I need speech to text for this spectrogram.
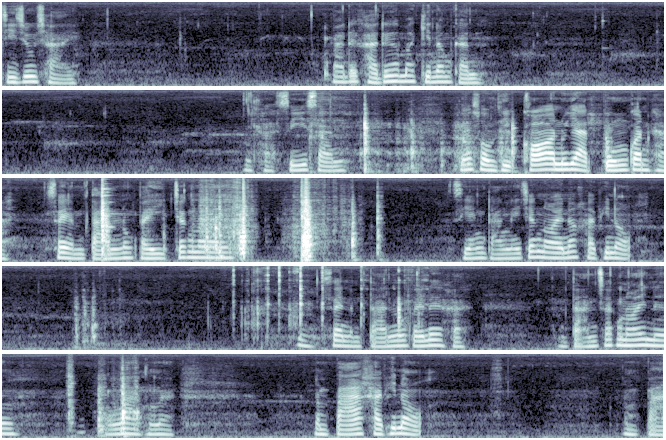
จีจู้ชาย มาเด้อค่ะเด้อมากินน้ำกันนี่ค่ะสีสันแล้วสมถิบขออนุญาตปรุงก่อนค่ะ ใส่น้ำตาลลงไปอีกจักหน่อย เสียงดังในจักหน่อยเนาะค่ะพี่น้องใส่น้ำตาลลงไปเลยค่ะ น้ำตาลจักน้อยหนึงเอาว่างข้างน้าน้ำปลาค่ะพี่น้อง น้ำปลา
